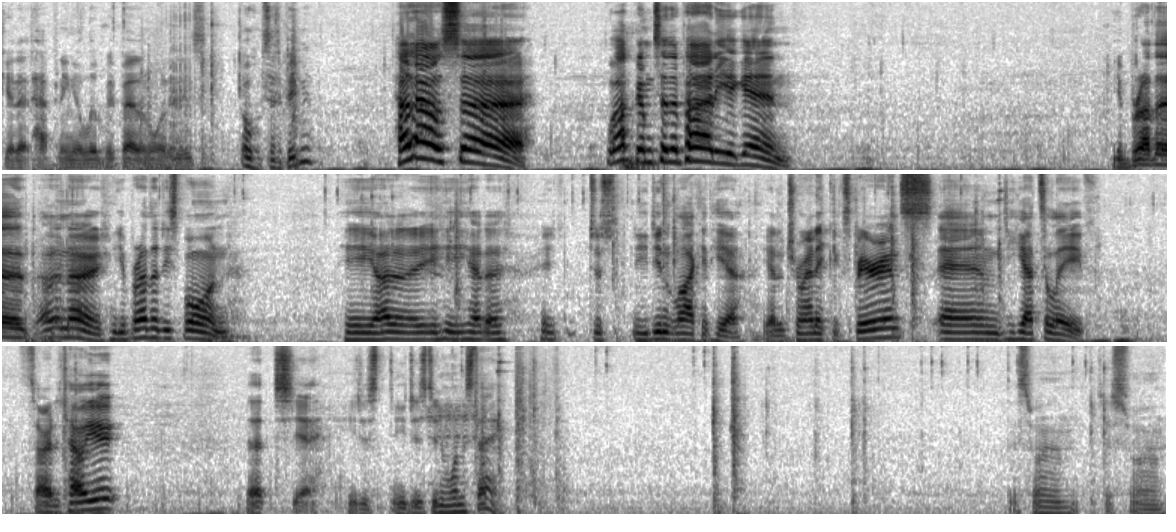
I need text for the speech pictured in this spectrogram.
Get it happening a little bit better than what it is. Oh, is that a pigman? Hello, sir! Welcome to the party again! Brother, I don't know, your brother despawned. He, I don't know, he had a, he just, he didn't like it here. He had a traumatic experience and he had to leave. Sorry to tell you, that yeah, he just he just didn't want to stay. This one, this one.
